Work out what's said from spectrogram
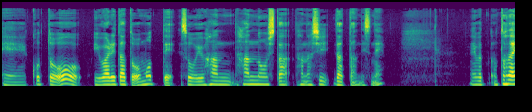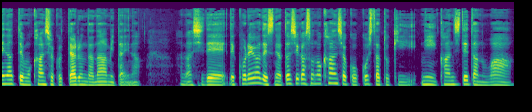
えー、ことを言われたと思ってそういう反応した話だったんですね。大人になっても感触ってあるんだなみたいな話ででこれはですね私がその感触を起こした時に感じてたのは、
